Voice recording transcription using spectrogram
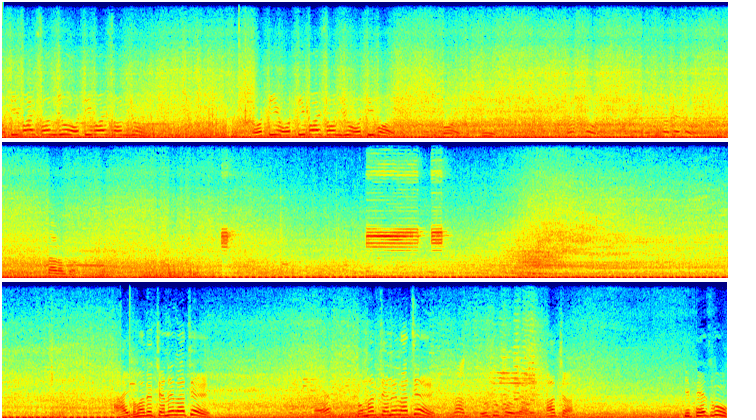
OT boy Sanju OT boy Sanju OT OT boy Sanju OT boy হুম দাঁড়াও দাঁড়াও। তোমাদের চ্যানেল আছে? হ্যাঁ? তোমার চ্যানেল আছে? না ইউটিউব করি না আচ্ছা। কি ফেসবুক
